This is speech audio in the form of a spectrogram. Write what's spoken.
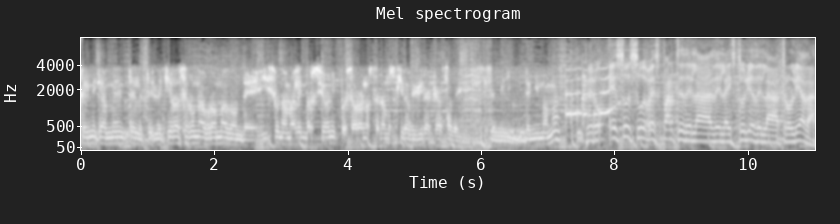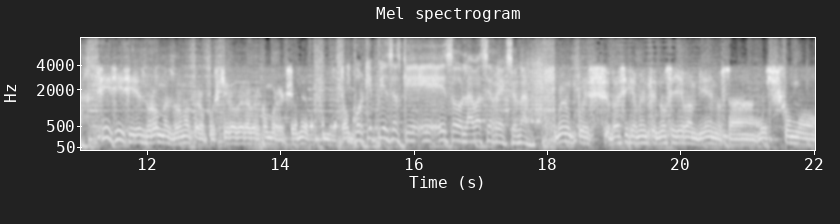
técnicamente le, quiero hacer una broma donde hice una mala inversión y pues ahora nos tenemos que ir a vivir a casa de, de, mi, de mi mamá. Pero eso es, es parte de la, de la historia de la troleada. Sí, sí, sí, es broma, es broma, pero pues quiero ver a ver cómo reacciona y a ver cómo la toma. ¿Y por qué piensas que eh, eso la va a hacer reaccionar? Bueno, pues básicamente no se llevan bien, o sea, es como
